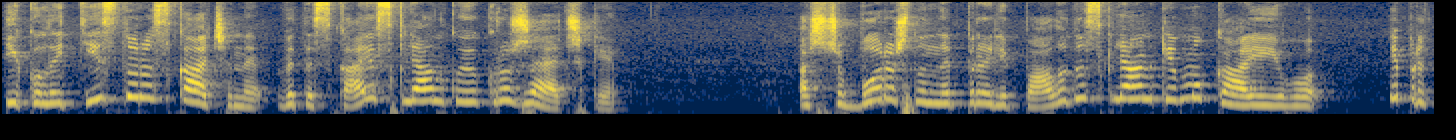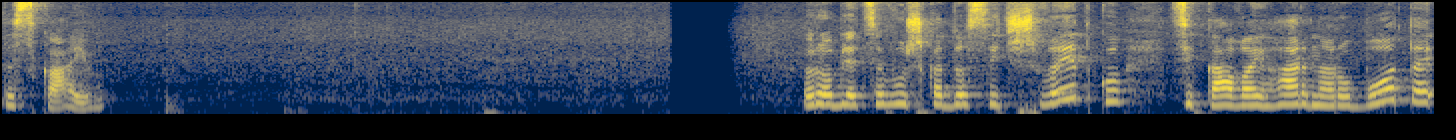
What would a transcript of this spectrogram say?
І коли тісто розкачане, витискаю склянкою кружечки. А щоб борошно не приліпало до склянки, вмукаю його і притискаю. Робляться вушка досить швидко, цікава і гарна робота,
